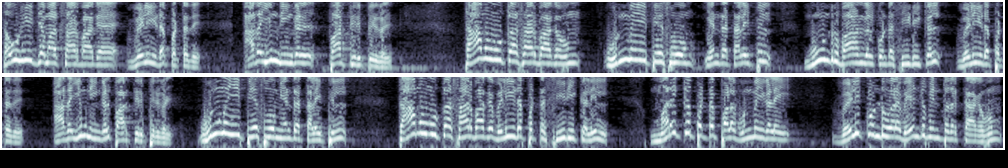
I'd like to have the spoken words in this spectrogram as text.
தௌஹீத் ஜமாத் சார்பாக வெளியிடப்பட்டது. அதையும் நீங்கள் பார்த்திருப்பீர்கள். தமுக சார்பாகவும் உண்மையை பேசுவோம் என்ற தலைப்பில் மூன்று பாகங்கள் கொண்ட சிடிக்கள் வெளியிடப்பட்டது. அதையும் நீங்கள் பார்த்திருப்பீர்கள். உண்மையை பேசுவோம் என்ற தலைப்பில் தமுக சார்பாக வெளியிடப்பட்ட சிடிக்களில் மறைக்கப்பட்ட பல உண்மைகளை வெளிக்கொண்டு வர வேண்டும் என்பதற்காகவும்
